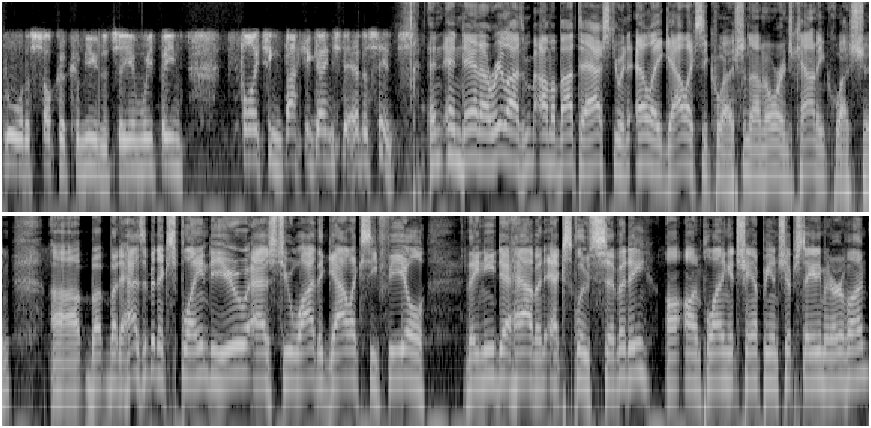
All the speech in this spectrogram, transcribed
broader soccer community. And we've been fighting back against it ever since. And, and Dan, I realize I'm about to ask you an LA Galaxy question, an Orange County question, uh, but but has it been explained to you as to why the Galaxy feel they need to have an exclusivity uh, on playing at Championship Stadium in Irvine?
